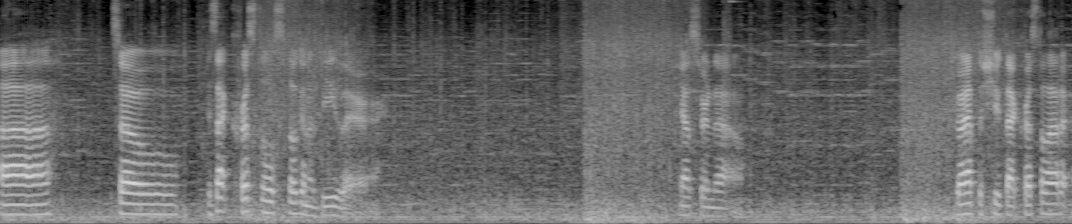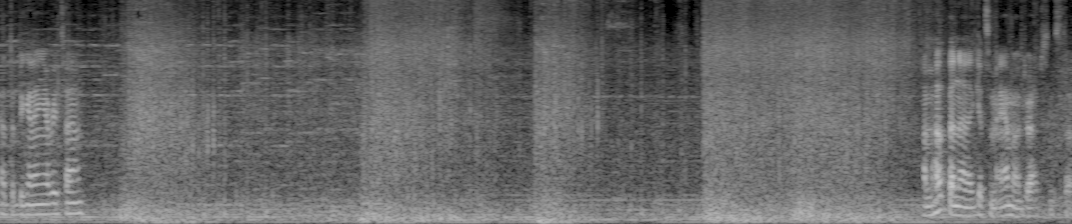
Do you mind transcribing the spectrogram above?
Uh, so is that crystal still gonna be there? Yes or no? Do I have to shoot that crystal at it at the beginning every time? I'm hoping to get some ammo drops and stuff.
